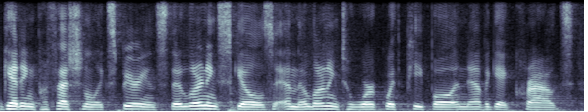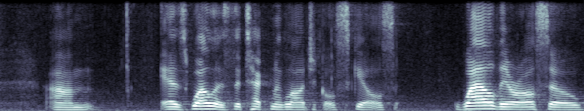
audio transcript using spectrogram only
getting professional experience, they're learning skills and they're learning to work with people and navigate crowds, um, as well as the technological skills, while they're also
